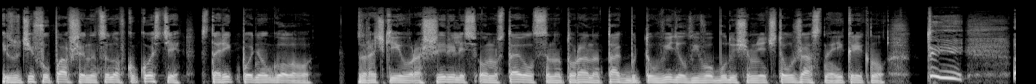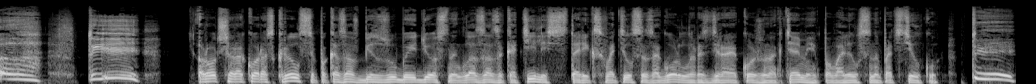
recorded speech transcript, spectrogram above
Изучив упавший на циновку кости, старик поднял голову. Зрачки его расширились, он уставился на Турана так, будто увидел в его будущем нечто ужасное, и крикнул «Ты! А, ты!» Рот широко раскрылся, показав беззубые десны, глаза закатились, старик схватился за горло, раздирая кожу ногтями, и повалился на подстилку. «Ты!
